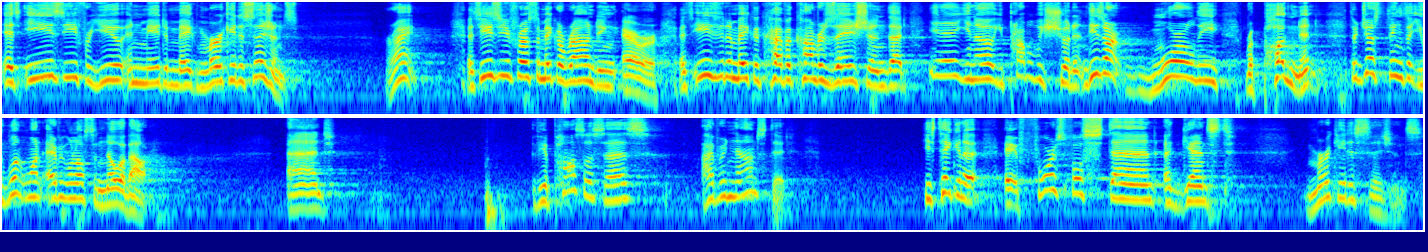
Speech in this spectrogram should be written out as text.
it's easy for you and me to make murky decisions, right? It's easy for us to make a rounding error. It's easy to make a have a conversation that, yeah, you know, you probably shouldn't. These aren't morally repugnant. They're just things that you wouldn't want everyone else to know about. And the apostle says, I've renounced it. He's taken a, a forceful stand against murky decisions.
